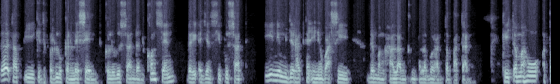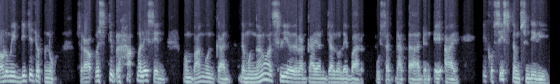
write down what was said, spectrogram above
tetapi kita perlukan lesen, kelulusan dan konsen dari agensi pusat. Ini menjeratkan inovasi dan menghalangkan pelaburan tempatan. Kita mahu autonomi digital penuh. Sarawak mesti berhak melesen, membangunkan dan mengawal selia rangkaian jalur lebar, pusat data dan AI, ekosistem sendiri.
